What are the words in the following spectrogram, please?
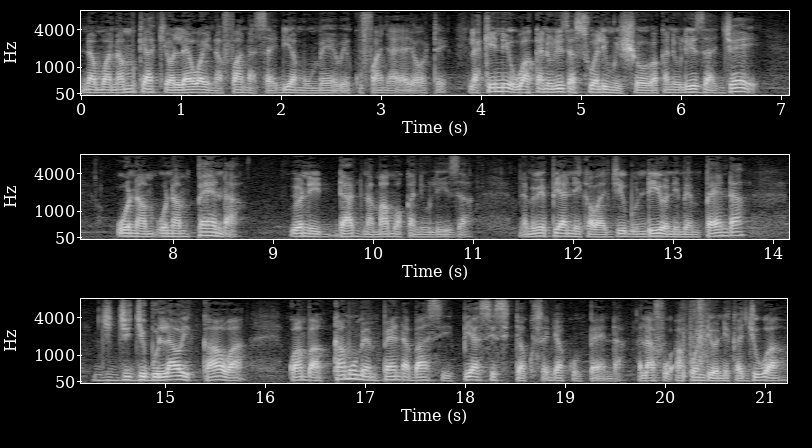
na mwanamke akiolewa inafaa nasaidia mumewe kufanya yayote lakini wakaniuliza swali mwishowe wakaniuliza je unam, unampenda? Huyo ni dad na mama wakaniuliza. Na mimi pia nikawajibu ndiyo nimempenda jibu lao ikawa kwamba kama umempenda basi pia sisi tutakusaidia kumpenda. Alafu hapo ndio nikajua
